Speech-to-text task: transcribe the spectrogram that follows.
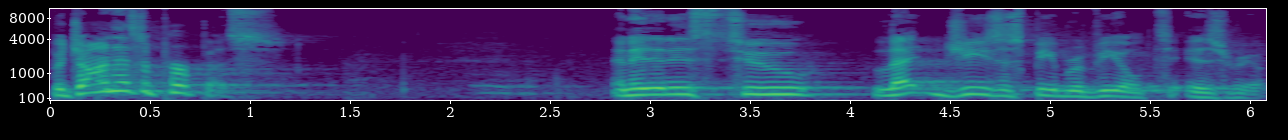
But John has a purpose, and it is to let Jesus be revealed to Israel.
